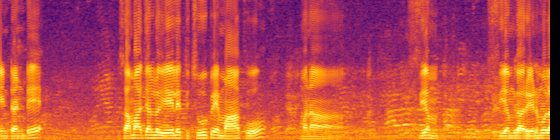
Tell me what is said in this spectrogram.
ఏంటంటే సమాజంలో ఏలెత్తి చూపే మాకు మన సీఎం సీఎం గారు యనుమల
